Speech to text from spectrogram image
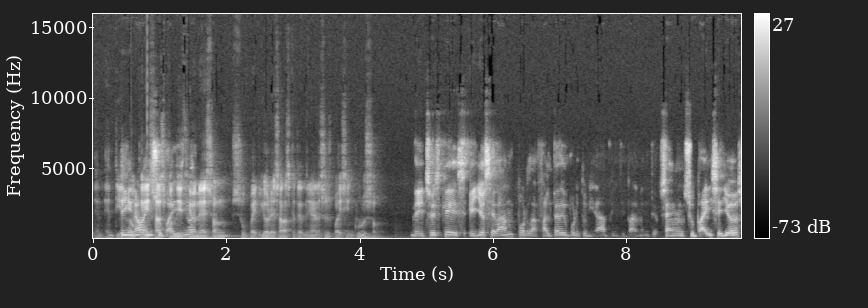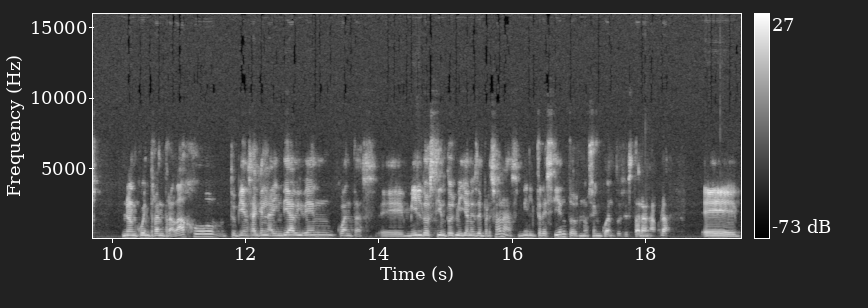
entiendo que esas condiciones son superiores a las que tendrían en sus países incluso. De hecho, es que ellos se van por la falta de oportunidad principalmente. O sea, en su país ellos no encuentran trabajo. Tú piensas que en la India viven cuántas? Eh, 1.200 millones de personas, 1.300, no sé en cuántos estarán ahora. Eh,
